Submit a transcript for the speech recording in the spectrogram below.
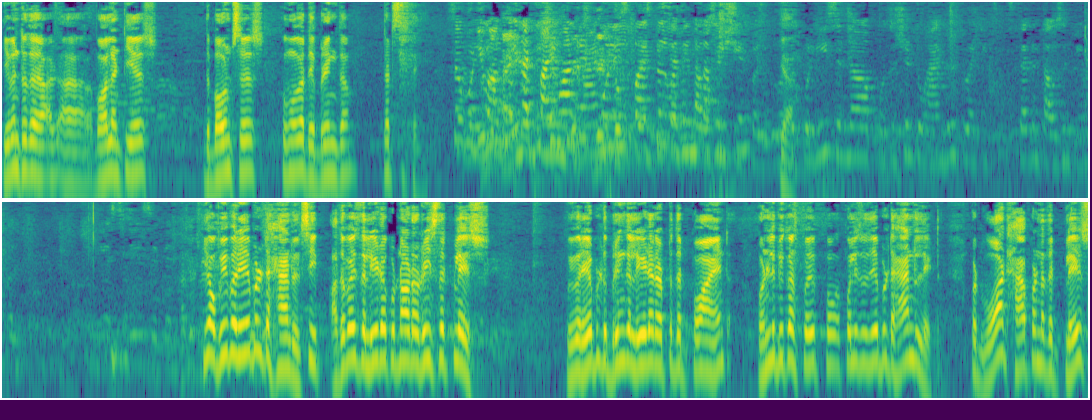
even to the uh, volunteers, the bouncers, whomever they bring them. That's the thing. So would you agree that 500 police personnel was insufficient? Yeah. The police in a position to handle 27,000 people in yesterday's event? Yeah, we were able to handle. See, otherwise the leader could not have reached that place. We were able to bring the leader up to that point only because po- po- police was able to handle it. But what happened at that place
